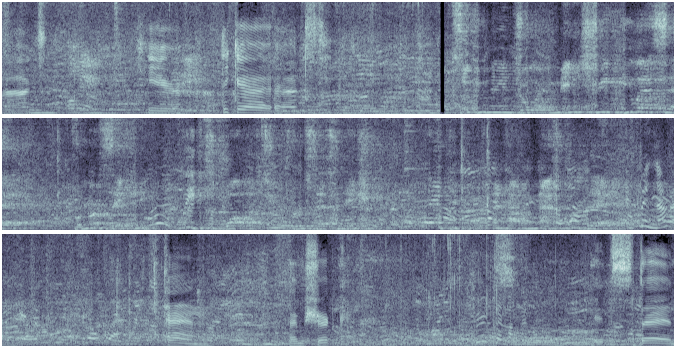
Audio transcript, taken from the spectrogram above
Bags. Here. Tickets. so you may enjoy Main Street USA. For your safety, please walk to your first destination. Thank you, and have a magical day. Open na. 10. I'm shook. It's 10.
